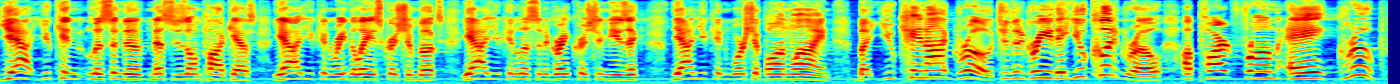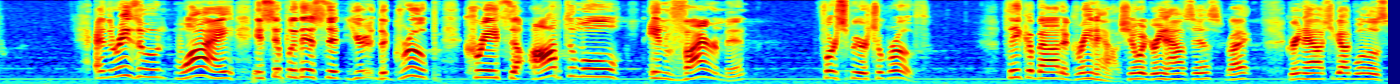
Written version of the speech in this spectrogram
Yeah, you can listen to messages on podcasts. Yeah, you can read the latest Christian books. Yeah, you can listen to great Christian music. Yeah, you can worship online. But you cannot grow to the degree that you could grow apart from a group. And the reason why is simply this that the group creates the optimal environment for spiritual growth. Think about a greenhouse. You know what a greenhouse is, right? Greenhouse, you got one of those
